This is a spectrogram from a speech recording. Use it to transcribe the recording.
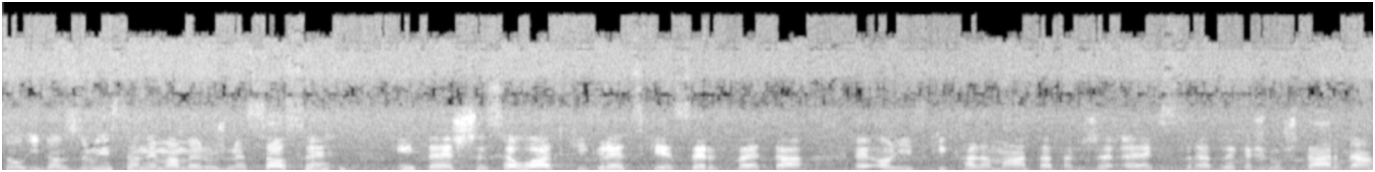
Tu idąc z drugiej strony mamy różne sosy i też sałatki greckie, serfeta, e, oliwki kalamata, także ekstra, tu jakaś musztarda,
